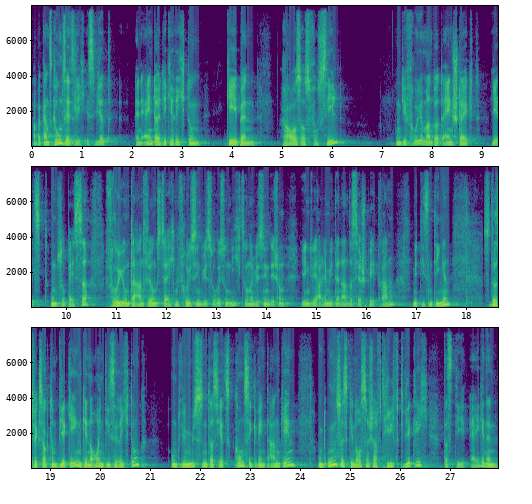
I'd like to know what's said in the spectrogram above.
aber ganz grundsätzlich, es wird eine eindeutige Richtung geben, raus aus Fossil und je früher man dort einsteigt, jetzt umso besser. Früh unter Anführungszeichen, früh sind wir sowieso nicht, sondern wir sind eh schon irgendwie alle miteinander sehr spät dran mit diesen Dingen, sodass wir gesagt haben, wir gehen genau in diese Richtung und wir müssen das jetzt konsequent angehen. Und uns als Genossenschaft hilft wirklich, dass die eigenen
